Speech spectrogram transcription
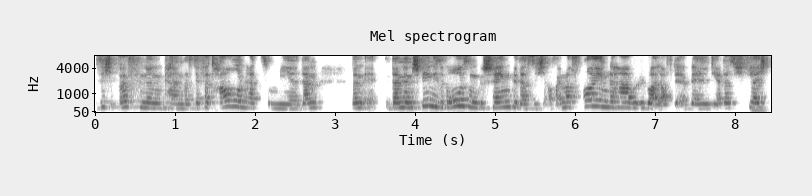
sich öffnen kann, dass der Vertrauen hat zu mir. Dann, dann, dann entstehen diese großen Geschenke, dass ich auf einmal Freunde habe überall auf der Welt, ja, dass ich vielleicht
